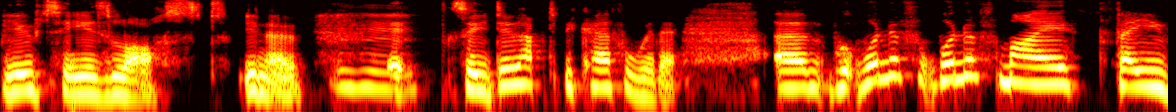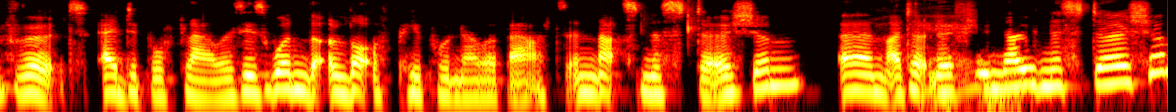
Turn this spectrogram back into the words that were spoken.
beauty is lost you know mm-hmm. it, so you do have to be careful with it um, but one of one of my favorite edible flowers is one that a lot of people know about and that's nasturtium um, i don't okay. know if you know nasturtium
